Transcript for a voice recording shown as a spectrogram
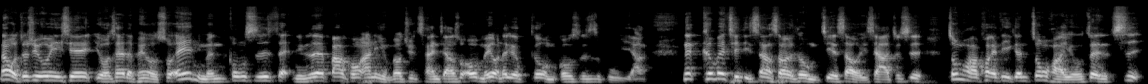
那我就去问一些邮差的朋友说，哎，你们公司在你们在罢工，安利有没有去参加？说哦，没有，那个跟我们公司是不一样。那可不可以请你上稍微跟我们介绍一下，就是中华快递跟中华邮政是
